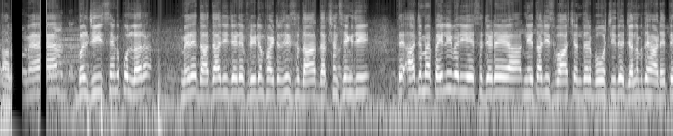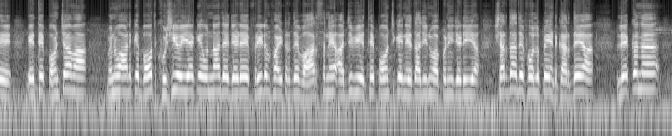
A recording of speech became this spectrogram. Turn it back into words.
ਧੰਨਵਾਦ। ਮੈਂ ਬਲਜੀਤ ਸਿੰਘ ਭੁੱਲਰ, ਮੇਰੇ ਦਾਦਾ ਜੀ ਜਿਹੜੇ ਫਰੀडम ਫਾਈਟਰ ਸੀ, ਸਰਦਾਰ ਦਰਸ਼ਨ ਸਿੰਘ ਜੀ। ਤੇ ਅੱਜ ਮੈਂ ਪਹਿਲੀ ਵਾਰੀ ਇਸ ਜਿਹੜੇ ਆ ਨੇਤਾ ਜੀ ਸੁਭਾਸ਼ ਚੰਦਰ ਬੋਸ ਜੀ ਦੇ ਜਨਮ ਦਿਹਾੜੇ ਤੇ ਇੱਥੇ ਪਹੁੰਚਾ ਵਾਂ। ਮੈਨੂੰ ਆਣ ਕੇ ਬਹੁਤ ਖੁਸ਼ੀ ਹੋਈ ਹੈ ਕਿ ਉਹਨਾਂ ਦੇ ਜਿਹੜੇ ਫਰੀडम ਫਾਈਟਰ ਦੇ ਵਾਰਸ ਨੇ ਅੱਜ ਵੀ ਇੱਥੇ ਪਹੁੰਚ ਕੇ ਨੇਤਾ ਜੀ ਨੂੰ ਆਪਣੀ ਜਿਹੜੀ ਆ ਸ਼ਰਧਾ ਦੇ ਫੁੱਲ ਭੇਂਟ ਕਰਦੇ ਆ। ਲੇਕਿਨ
